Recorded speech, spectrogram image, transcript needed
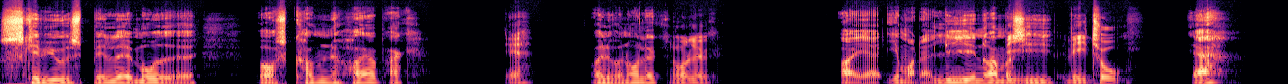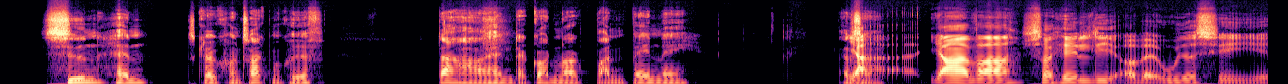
Så skal vi jo spille mod øh, vores kommende højreback, ja, Oliver Nordløk. Nordløk. Og jeg, jeg må da lige indrømme at sige, V2. Ja, siden han skrev kontrakt med KF, der har han da godt nok brændt banen af. Altså. Jeg, jeg var så heldig at være ude og se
